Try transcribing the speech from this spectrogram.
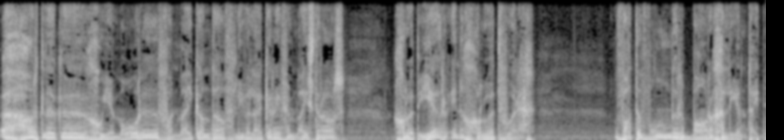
'n Hartlike goeiemôre van my kant af, liewe lekker FM luisteraars. Groot eer en 'n groot voorreg. Wat 'n wonderbare geleentheid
